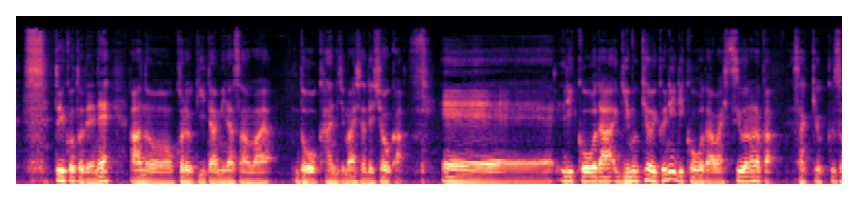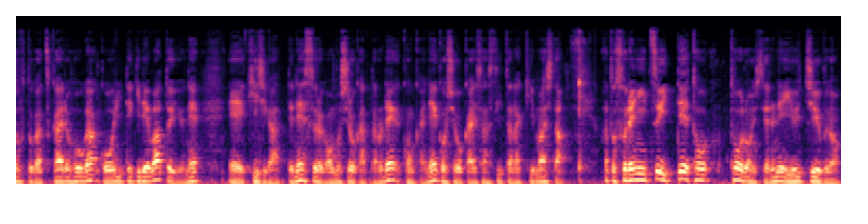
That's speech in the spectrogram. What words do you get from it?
ということでね、あの、これを聞いた皆さんは、どう感じましたでしょうかえー、リコーダー、義務教育にリコーダーは必要なのか作曲ソフトが使える方が合理的ではというね、えー、記事があってね、それが面白かったので、今回ね、ご紹介させていただきました。あとそれについて討論してるね、YouTube の、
